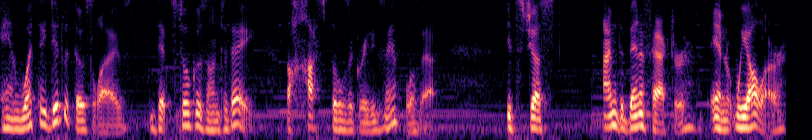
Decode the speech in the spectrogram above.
and what they did with those lives that still goes on today. The hospital is a great example of that. It's just, I'm the benefactor, and we all are,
